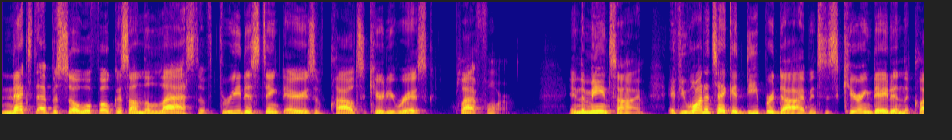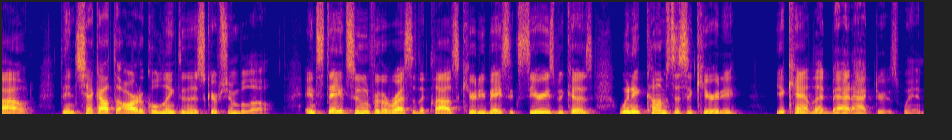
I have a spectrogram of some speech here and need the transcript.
Next episode will focus on the last of three distinct areas of cloud security risk, platform. In the meantime, if you want to take a deeper dive into securing data in the cloud, then check out the article linked in the description below. And stay tuned for the rest of the Cloud Security Basics series because when it comes to security, you can't let bad actors win.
